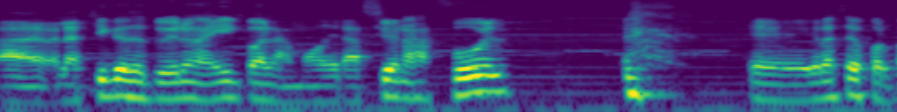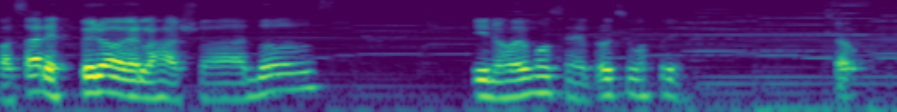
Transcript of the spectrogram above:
a, las chicas que estuvieron ahí con la moderación a full. Eh, gracias por pasar, espero haberlos ayudado a todos y nos vemos en el próximo stream. Chao.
